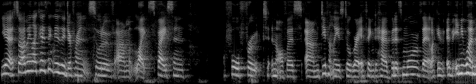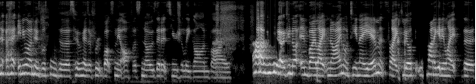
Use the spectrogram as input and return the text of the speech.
Yeah, so I mean, like I think there's a different sort of um, like space and for fruit in the office um, definitely is still great a thing to have but it's more of that like if, if anyone anyone who's listening to this who has a fruit box in the office knows that it's usually gone by um, you know if you're not in by like 9 or 10 a.m it's like you're, you're kind of getting like the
